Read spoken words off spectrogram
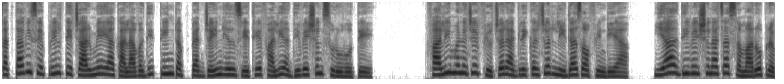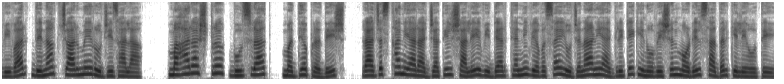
सत्तावीस एप्रिल ते चार मे या कालावधीत तीन टप्प्यात जैन हिल्स येथे फाली अधिवेशन सुरू होते. फाली म्हणजे future agriculture leaders of India. या अधिवेशनाचा समारोप रविवार दिनांक चार मे रोजी झाला. महाराष्ट्र गुजरात मध्य प्रदेश राजस्थान या राज्यातील शालेय विद्यार्थ्यांनी व्यवसाय योजना आणि ॲग्रिटेक इनोव्हेशन मॉडेल सादर केले होते.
